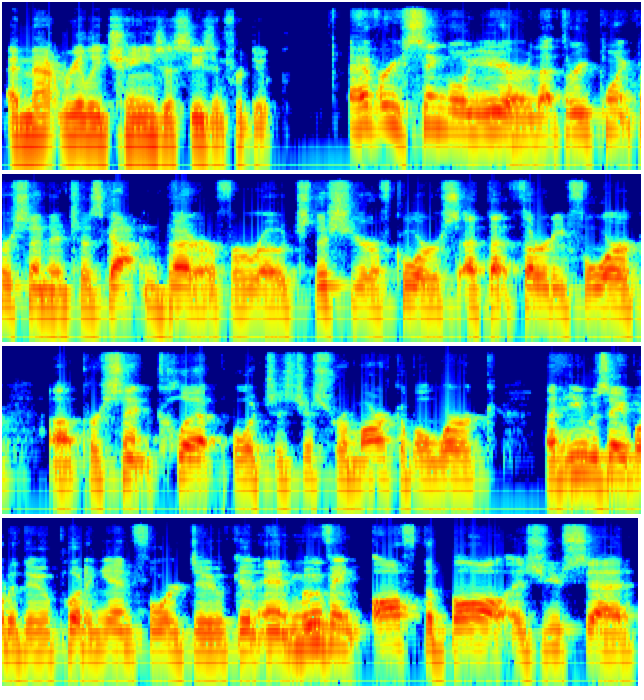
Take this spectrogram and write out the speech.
and that really changed the season for Duke. Every single year, that three point percentage has gotten better for Roach. This year, of course, at that 34 uh, percent clip, which is just remarkable work that he was able to do putting in for Duke and, and moving off the ball, as you said,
